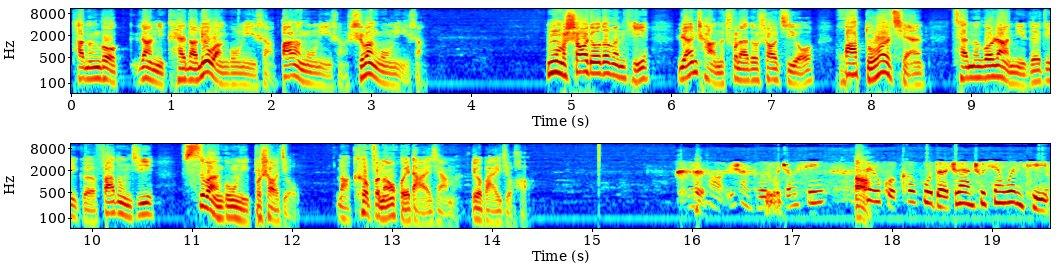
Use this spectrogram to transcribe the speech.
它能够让你开到六万公里以上、八万公里以上、十万公里以上？那么烧油的问题，原厂的出来都烧机油，花多少钱才能够让你的这个发动机四万公里不烧油？那客服能回答一下吗？六八一九号。你好，日产客服中心。那如果客户的质量出现问题，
